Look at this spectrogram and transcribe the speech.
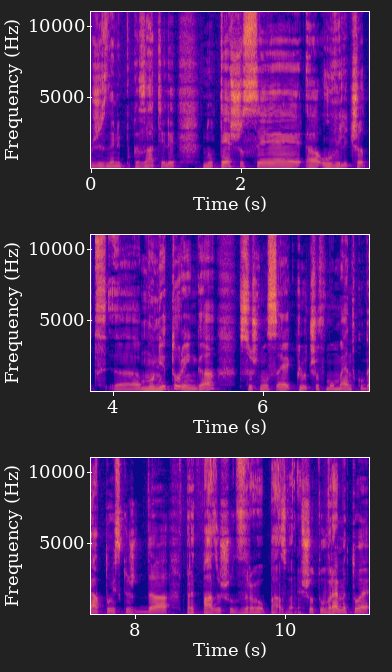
жизнени показатели, но те ще се а, увеличат. А, мониторинга всъщност е ключов момент, когато когато искаш да предпазиш от здравеопазване. Защото времето е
